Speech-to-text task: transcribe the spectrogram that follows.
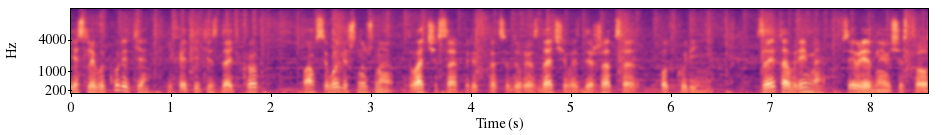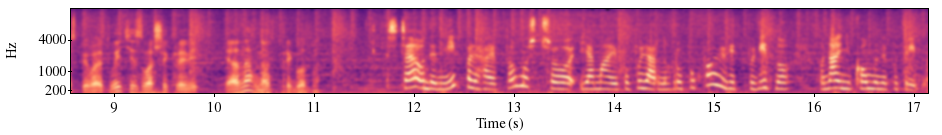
Если вы курите и хотите сдать кровь, вам всего лишь нужно 2 часа перед процедурой сдачи воздержаться от курения. За это время все вредные вещества успевают выйти из вашей крови, и она вновь пригодна. Ще один міф полягає в тому, що я маю популярну групу крові, відповідно, вона нікому не потрібна.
